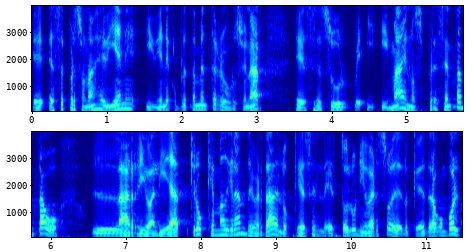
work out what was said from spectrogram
Eh, ese personaje viene y viene completamente a revolucionar. Ese sur, y, y nos presentan, Tavo, la rivalidad creo que más grande, ¿verdad? De lo que es el, todo el universo de lo que es Dragon Ball,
